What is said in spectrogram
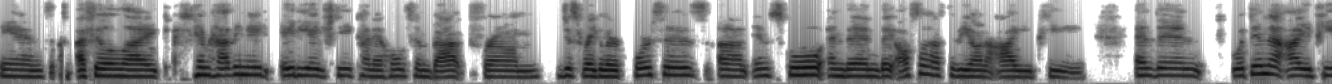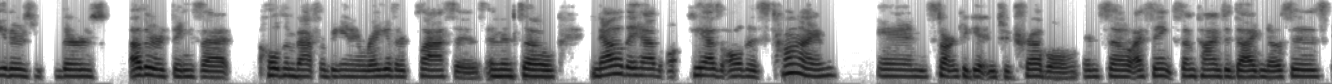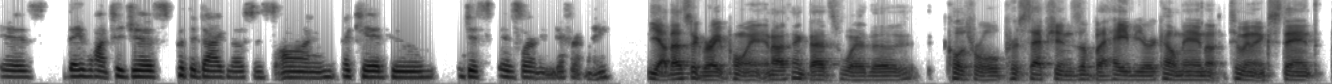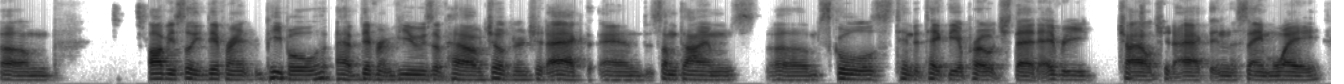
and I feel like him having ADHD kind of holds him back from just regular courses um, in school, and then they also have to be on an IEP and then within that IEP, there's there's other things that hold him back from being in regular classes. And then so now they have he has all this time and starting to get into trouble. And so I think sometimes a diagnosis is they want to just put the diagnosis on a kid who just is learning differently. Yeah, that's a great point. And I think that's where the cultural perceptions of behavior come in to an extent. Um, obviously different people have different views of how children should act and sometimes um, schools tend to take the approach that every child should act in the same way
